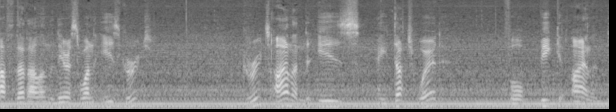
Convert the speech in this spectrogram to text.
After that island, the nearest one is Groote. Groote Eylandt is a Dutch word for big island.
